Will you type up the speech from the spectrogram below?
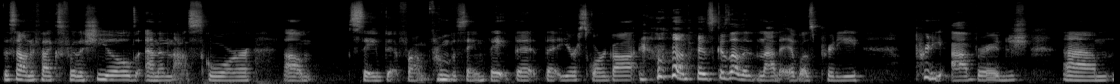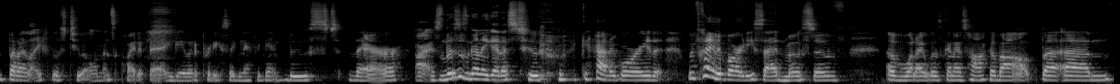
the sound effects for the shield and then that score um, saved it from from the same fate that that your score got. Because other than that, it was pretty pretty average. Um, but I liked those two elements quite a bit and gave it a pretty significant boost there. All right, so this is going to get us to a category that we've kind of already said most of of what I was going to talk about, but um,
